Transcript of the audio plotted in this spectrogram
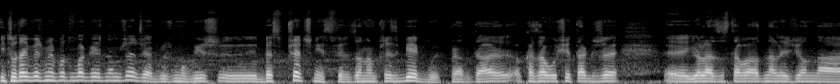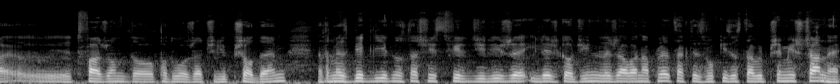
I tutaj weźmy pod uwagę jedną rzecz, jak już mówisz, y, bezsprzecznie stwierdzoną przez biegłych, prawda? Okazało się tak, że y, Jola została odnaleziona y, twarzą do podłoża, czyli przodem, natomiast biegli jednoznacznie stwierdzili, że ileś godzin leżała na plecach, te zwłoki zostały przemieszczane.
